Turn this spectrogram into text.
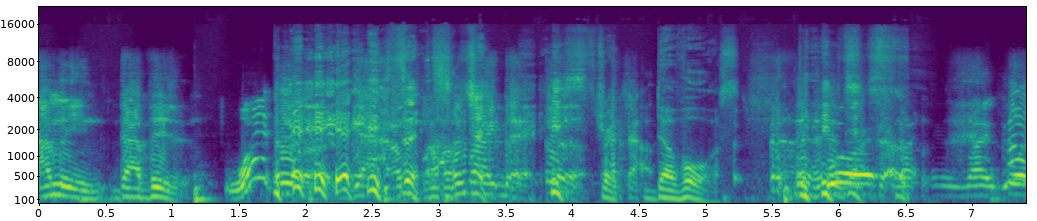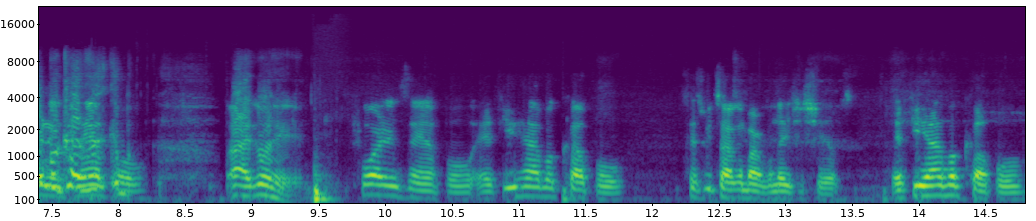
I mean division. what? Ugh, He God, said I'm- I'm like that. He's Ugh, straight out. divorce. For, like, like No, because it's- example, All right, go ahead. for example, if you have a couple, since we're talking about relationships, if you have a couple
